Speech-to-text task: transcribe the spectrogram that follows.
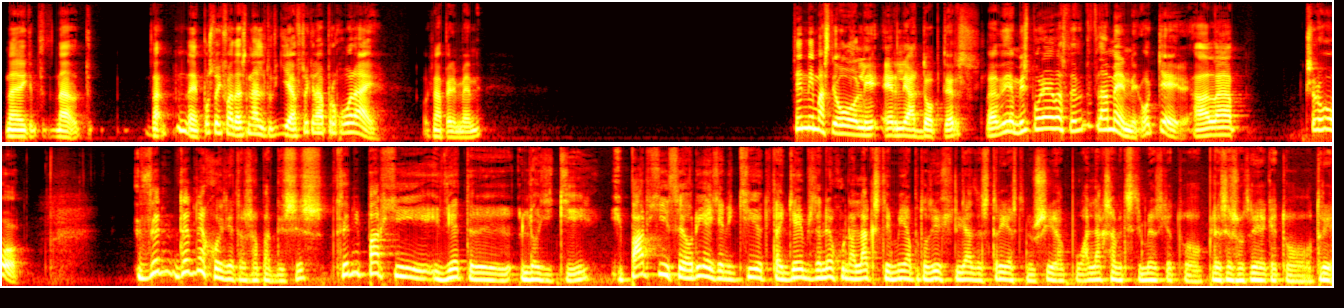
Να, να, να, ναι, πώς το έχει φανταστεί να λειτουργεί αυτό και να προχωράει. Όχι να περιμένει; Δεν είμαστε όλοι early adopters. Δηλαδή, εμείς μπορεί να είμαστε βλαμμένοι. Οκ, okay, αλλά ξέρω εγώ. Δεν, δεν έχω ιδιαίτερες απαντήσεις. Δεν υπάρχει ιδιαίτερη λογική. Υπάρχει η θεωρία γενική ότι τα games δεν έχουν αλλάξει τιμή από το 2003 στην ουσία που αλλάξαμε τις τιμές για το PlayStation 3 και το 360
